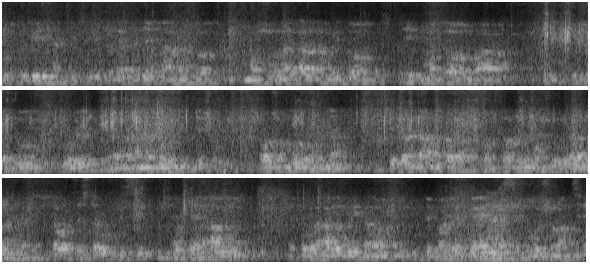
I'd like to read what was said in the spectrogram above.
বস্তু দিয়ে থাকে সেক্ষেত্রে দেখা যায় তারা হয়তো মশলার কারণে হয়তো ঠিক মতো বা সুস্বাদু করে রান্না করে দিতে পাওয়া সম্ভব হবে না সে কারণে আমরা সব ধরনের মশলা দেওয়ার চেষ্টা করতেছি সাথে আলু তারপরে আলু দিয়ে তারা দিতে পারে পেঁয়াজ আছে রসুন আছে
